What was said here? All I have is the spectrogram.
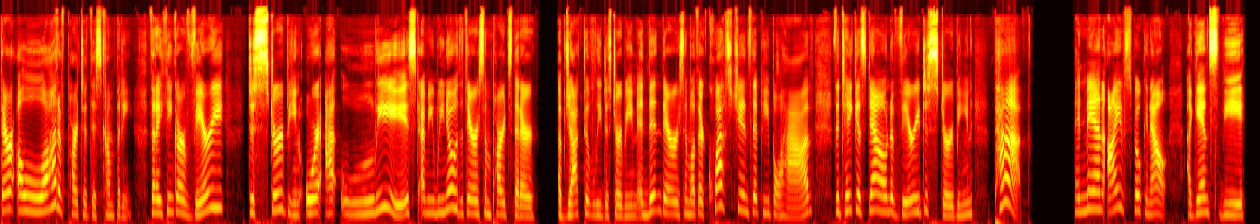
there are a lot of parts of this company that I think are very disturbing, or at least, I mean, we know that there are some parts that are objectively disturbing. And then there are some other questions that people have that take us down a very disturbing path. And man, I have spoken out against the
